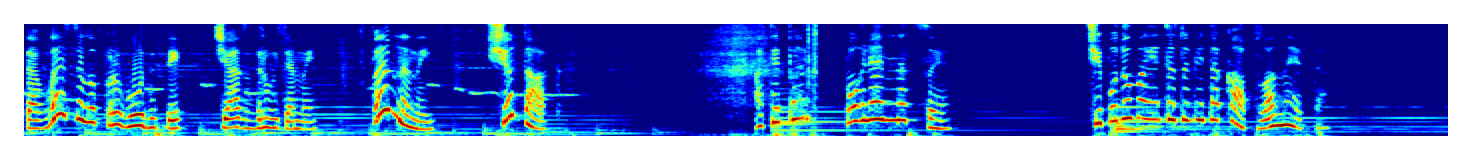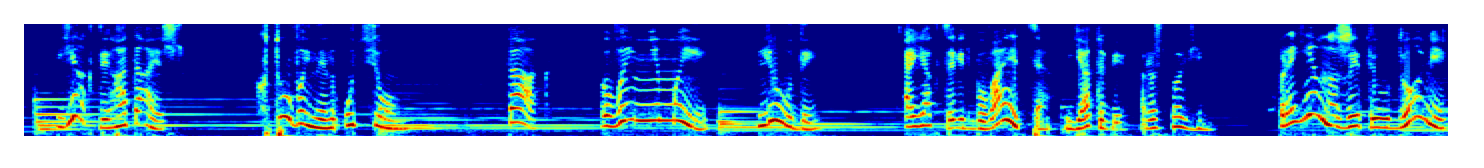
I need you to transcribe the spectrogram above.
та весело проводити час з друзями. Впевнений, що так. А тепер поглянь на це. Чи подобається тобі така планета? Як ти гадаєш, хто винен у цьому? Так, винні ми, люди. А як це відбувається, я тобі розповім. Приємно жити у домі,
